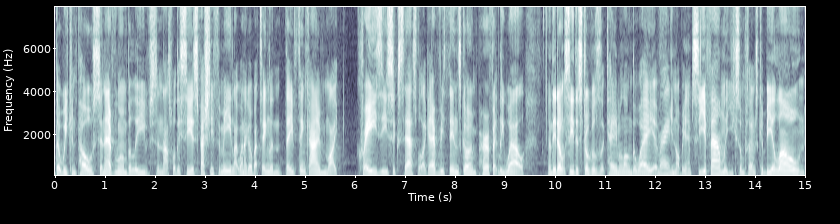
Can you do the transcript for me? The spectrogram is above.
that we can post and everyone believes and that's what they see especially for me like when i go back to england they think i'm like crazy successful like everything's going perfectly well and they don't see the struggles that came along the way of Right. you not being able to see your family. You sometimes could be alone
